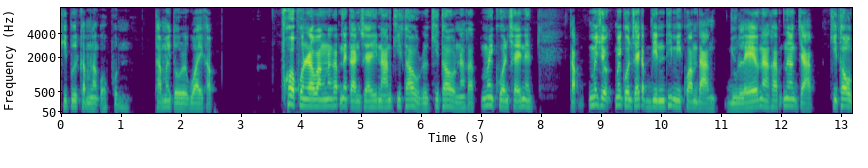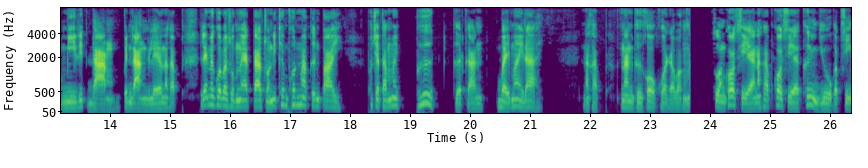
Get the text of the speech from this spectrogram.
ที่พืชกำลังออกผลทำให้โตไวครับ ข้อควรระวังนะครับในการใช้น้ำขี้เถ้าหรือขี้เถ้านะครับ ไม่ควรใช้ในกับไม่ไม่ควรใช้กับดินที่มีความด่างอยู่แล้วนะครับ เนื่องจากขี้เถ้ามีฤทธิ์ด่างเป็นด่างอยู่แล้วนะครับ และไม่ควรผสมในอัตราส่วนที่เข้มข้นมากเกินไป เพราะจะทำให้พืชเกิดการใบไหม้ได้นะครับ นั่นคือข้อควรระวังนะส่วนข้อเสียนะครับข้อเสียขึ้นอยู่กับสิ่ง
